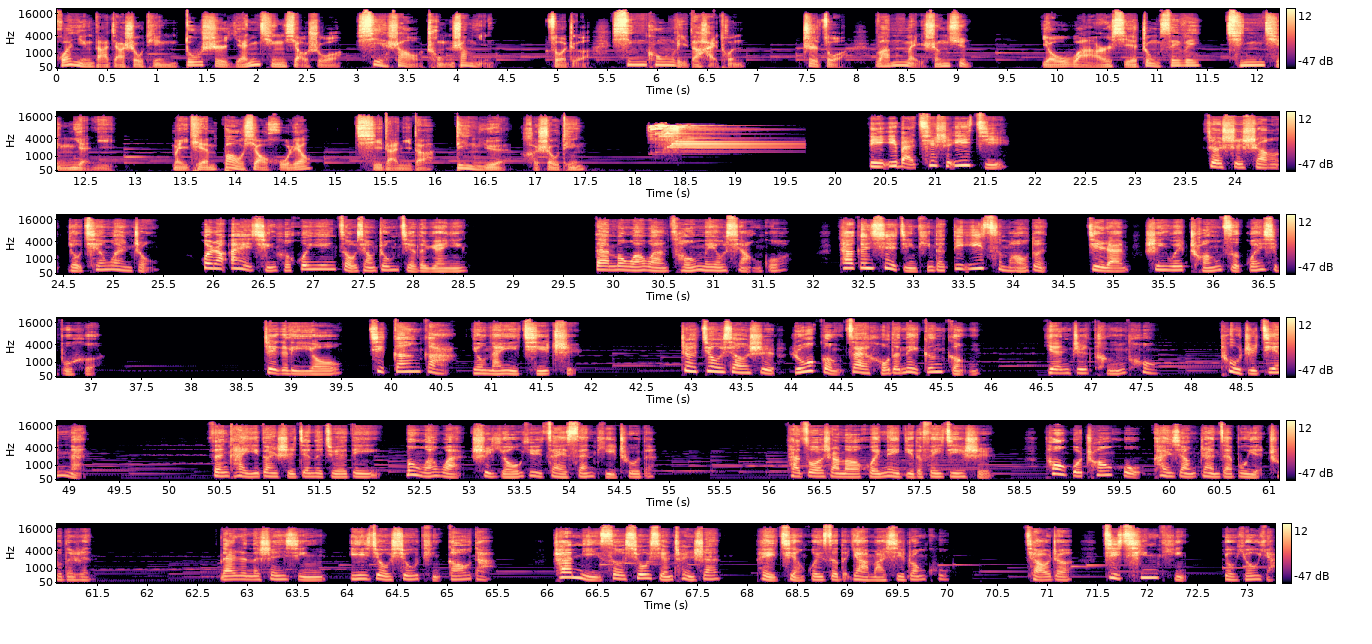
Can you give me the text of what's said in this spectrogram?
欢迎大家收听都市言情小说《谢少宠上瘾》，作者：星空里的海豚，制作：完美声讯，由婉儿携众 CV 亲情演绎，每天爆笑互撩，期待你的订阅和收听。第一百七十一集。这世上有千万种会让爱情和婚姻走向终结的原因。但孟婉婉从没有想过，她跟谢景亭的第一次矛盾，竟然是因为床子关系不和。这个理由既尴尬又难以启齿，这就像是如鲠在喉的那根梗，咽之疼痛，吐之艰难。分开一段时间的决定，孟婉婉是犹豫再三提出的。她坐上了回内地的飞机时。透过窗户看向站在不远处的人。男人的身形依旧修挺高大，穿米色休闲衬衫配浅灰色的亚麻西装裤，瞧着既轻挺又优雅。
